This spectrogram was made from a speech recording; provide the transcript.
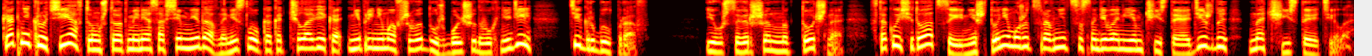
Как ни крути, а в том, что от меня совсем недавно несло, как от человека, не принимавшего душ больше двух недель, тигр был прав. И уж совершенно точно, в такой ситуации ничто не может сравниться с надеванием чистой одежды на чистое тело.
